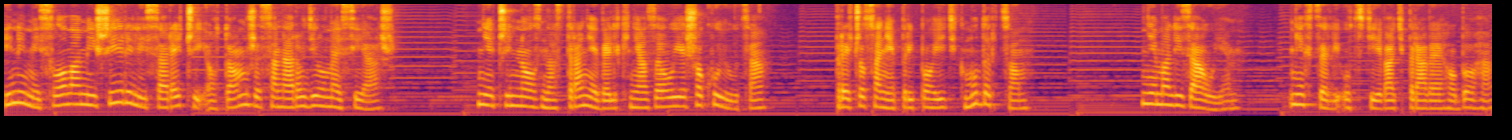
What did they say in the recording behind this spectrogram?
Inými slovami šírili sa reči o tom, že sa narodil Mesiáš – Nečinnosť na strane veľkňazov je šokujúca. Prečo sa nepripojiť k mudrcom? Nemali záujem. Nechceli uctievať pravého Boha.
